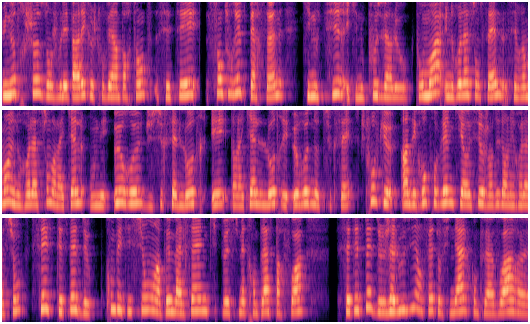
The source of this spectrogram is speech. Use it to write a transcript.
Une autre chose dont je voulais parler que je trouvais importante, c'était s'entourer de personnes qui nous tirent et qui nous poussent vers le haut. Pour moi, une relation saine, c'est vraiment une relation dans laquelle on est heureux du succès de l'autre et dans laquelle l'autre est heureux de notre succès. Je trouve que un des gros problèmes qu'il y a aussi aujourd'hui dans les relations, c'est cette espèce de compétition un peu malsaine qui peut se mettre en place parfois cette espèce de jalousie en fait au final qu'on peut avoir euh,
